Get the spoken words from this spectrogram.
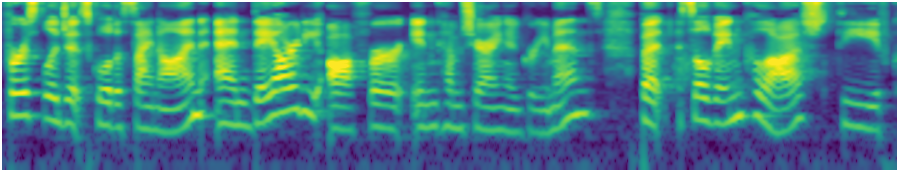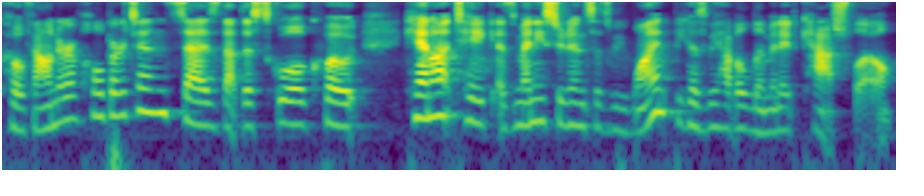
first legit school to sign on, and they already offer income sharing agreements. But Sylvain Kalache, the co founder of Holberton, says that the school, quote, cannot take as many students as we want because we have a limited cash flow,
